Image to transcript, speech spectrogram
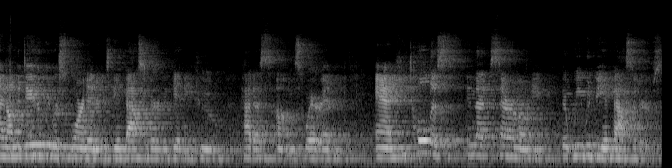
And on the day that we were sworn in, it was the ambassador to Guinea who had us um, swear in. And he told us in that ceremony that we would be ambassadors,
